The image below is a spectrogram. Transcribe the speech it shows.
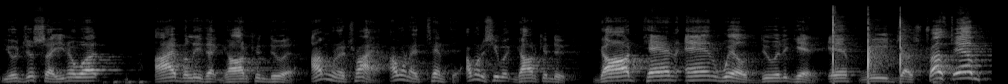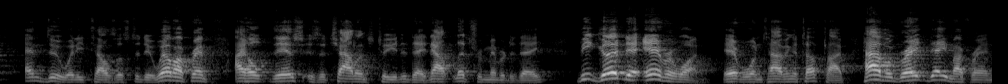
you'll just say, you know what? I believe that God can do it. I'm going to try it. I want to attempt it. I want to see what God can do. God can and will do it again if we just trust him and do what he tells us to do. Well, my friend, I hope this is a challenge to you today. Now, let's remember today be good to everyone. Everyone's having a tough time. Have a great day, my friend.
